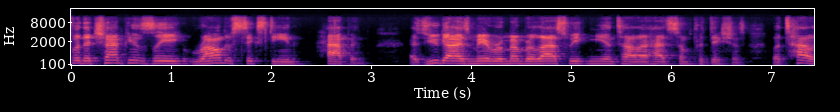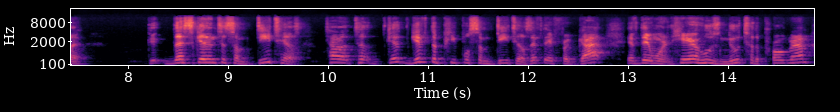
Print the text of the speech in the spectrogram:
for the Champions League round of 16 happened. As you guys may remember last week, me and Tyler had some predictions. But Tyler, g- let's get into some details. Tyler, t- give, give the people some details. If they forgot, if they weren't here, who's new to the program,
